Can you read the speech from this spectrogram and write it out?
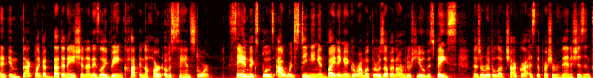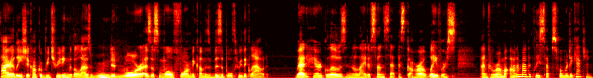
an impact like a detonation, and is like being caught in the heart of a sandstorm. Sand explodes outward, stinging and biting, and Kurama throws up an arm to shield his face. There's a ripple of chakra as the pressure vanishes entirely, Shukaku retreating with a last wounded roar as a small form becomes visible through the cloud. Red hair glows in the light of sunset as Gaara wavers and Kurama automatically steps forward to catch him.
